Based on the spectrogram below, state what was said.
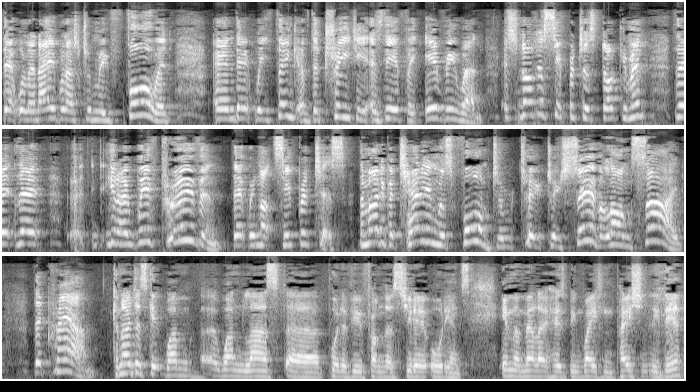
that will enable us to move forward, and that we think of the treaty as there for everyone. It's not a separatist document. The, the, uh, you know, we've proven that we're not separatists. The Māori Battalion was formed to, to, to serve alongside the Crown. Can I just get one, uh, one last uh, point of view from the studio audience? Emma Mello has been waiting patiently there.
